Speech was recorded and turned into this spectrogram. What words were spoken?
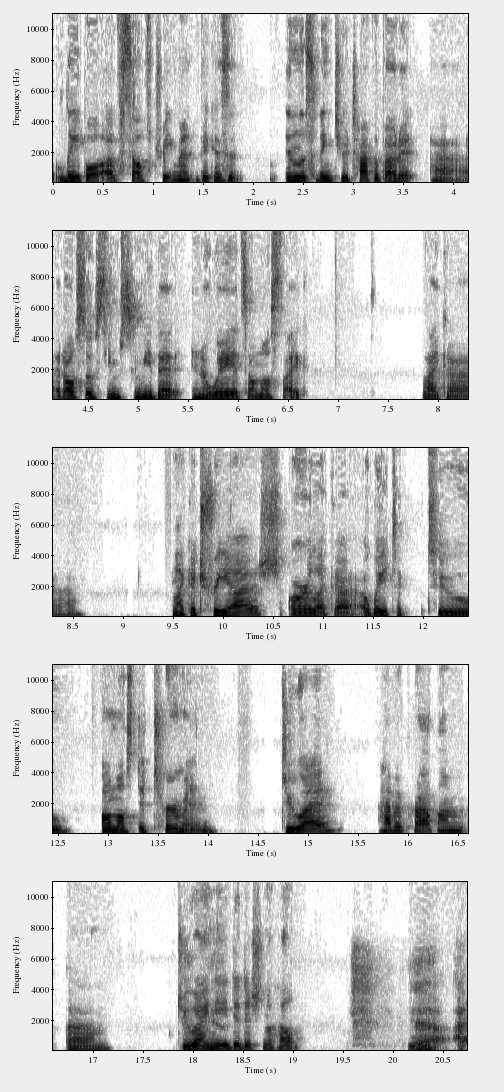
label of self treatment? Because it, in listening to you talk about it, uh, it also seems to me that in a way it's almost like like a like a triage or like a, a way to to almost determine do I have a problem? Um, do I need additional help? Yeah, I,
